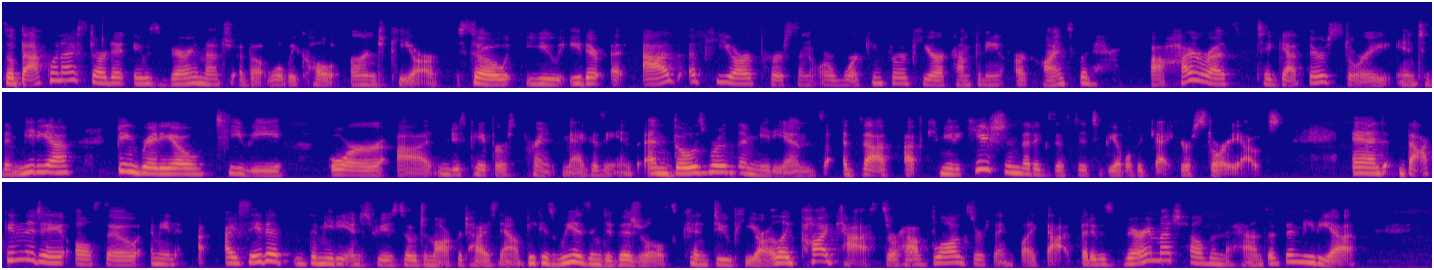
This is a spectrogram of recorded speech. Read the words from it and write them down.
So back when I started, it was very much about what we call earned PR. So you either, as a PR person or working for a PR company, our clients would uh, hire us to get their story into the media, being radio, TV, or uh, newspapers, print, magazines. And those were the mediums that, of communication that existed to be able to get your story out. And back in the day, also, I mean, I say that the media industry is so democratized now because we as individuals can do PR, like podcasts or have blogs or things like that. But it was very much held in the hands of the media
